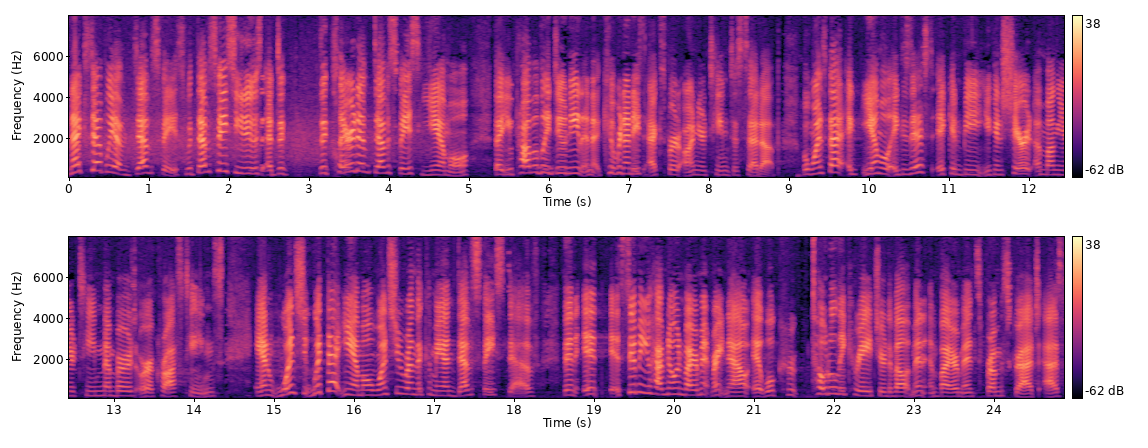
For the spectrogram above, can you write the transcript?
Next up, we have DevSpace. With DevSpace, you use a declarative dev space YAML that you probably do need a Kubernetes expert on your team to set up. But once that YAML exists, it can be, you can share it among your team members or across teams. And once you, with that YAML, once you run the command dev space dev, then it, assuming you have no environment right now, it will cr totally create your development environments from scratch as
